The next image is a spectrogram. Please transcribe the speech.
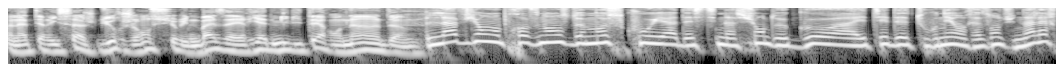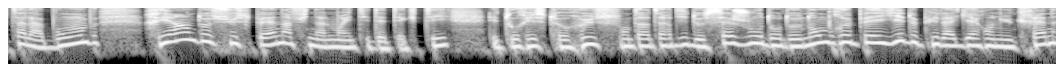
un atterrissage d'urgence sur une base aérienne militaire en Inde. L'avion en provenance de Moscou et à destination de Goa a été détourné en raison d'une alerte à la bombe. Rien de suspect n'a finalement été détecté. Les touristes russes sont interdits de séjour dans de nombreux pays depuis la guerre en Ukraine,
